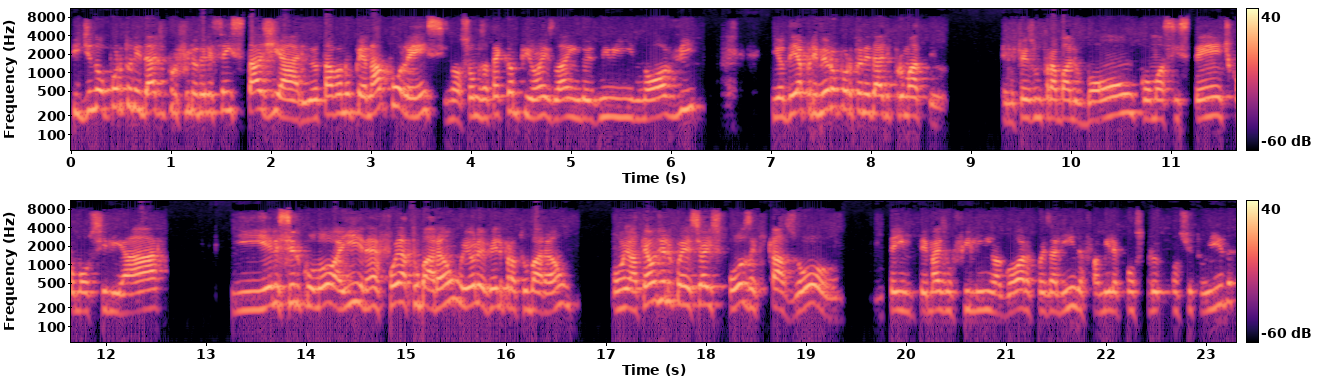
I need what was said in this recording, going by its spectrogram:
pedindo oportunidade para o filho dele ser estagiário. Eu estava no Penapolense, nós fomos até campeões lá em 2009, e eu dei a primeira oportunidade para o Matheus. Ele fez um trabalho bom como assistente, como auxiliar, e ele circulou aí, né? Foi a Tubarão, eu levei ele para Tubarão, até onde ele conheceu a esposa que casou, tem, tem mais um filhinho agora, coisa linda, família constituída.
